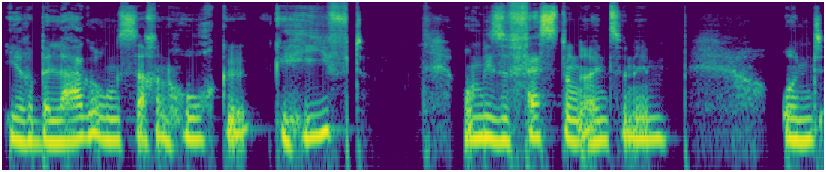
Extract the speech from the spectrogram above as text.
ihre Belagerungssachen hochgehieft, um diese Festung einzunehmen. Und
